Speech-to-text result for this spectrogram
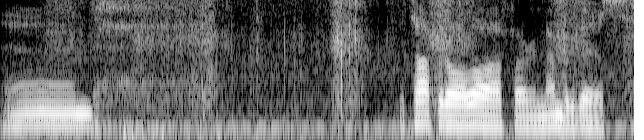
And to top it all off, I remember this.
